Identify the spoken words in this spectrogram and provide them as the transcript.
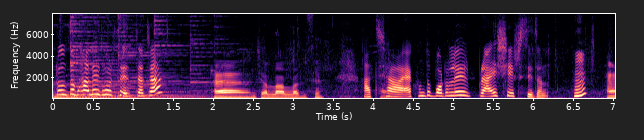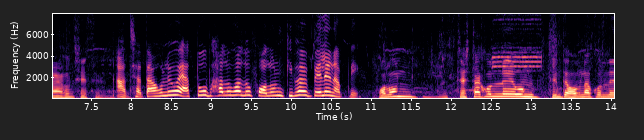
পটল তো ভালোই ধরছে চাচা হ্যাঁ ইনশাআল্লাহ আল্লাহ দিছে আচ্ছা এখন তো পটলের প্রায় শেষ সিজন হুম হ্যাঁ এখন শেষ সিজন আচ্ছা তাহলেও এত ভালো ভালো ফলন কীভাবে পেলেন আপনি ফলন চেষ্টা করলে এবং চিন্তা ভাবনা করলে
